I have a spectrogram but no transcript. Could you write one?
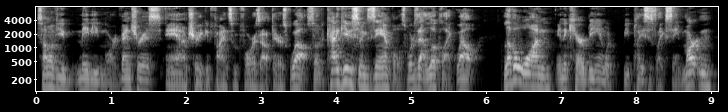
Some of you may be more adventurous, and I'm sure you could find some fours out there as well. So, to kind of give you some examples, what does that look like? Well, level one in the Caribbean would be places like St. Martin,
